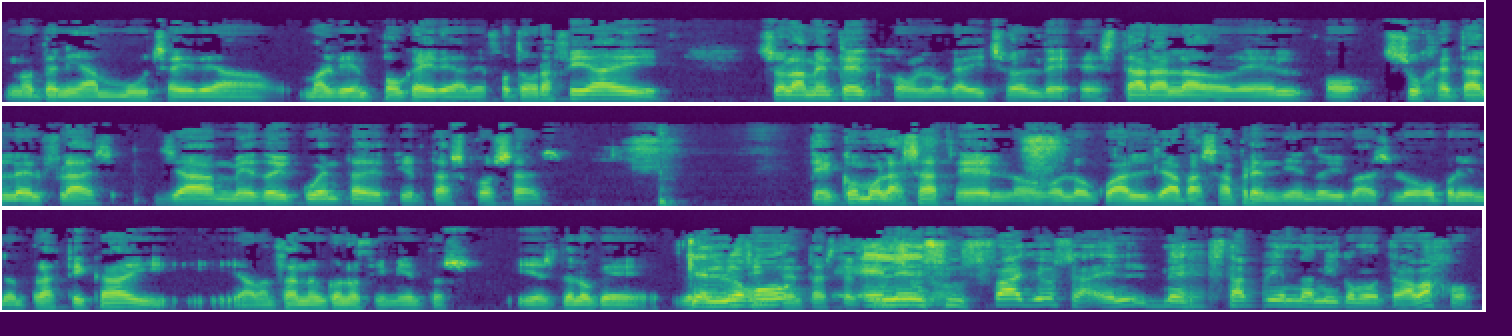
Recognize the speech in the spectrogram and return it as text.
no tenía mucha idea, más bien poca idea de fotografía y solamente con lo que ha dicho el de estar al lado de él o sujetarle el flash, ya me doy cuenta de ciertas cosas de cómo las hace él, ¿no? Con lo cual ya vas aprendiendo y vas luego poniendo en práctica y, avanzando en conocimientos. Y es de lo que, que luego este él en sus fallos, él me está viendo a mí como trabajo.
